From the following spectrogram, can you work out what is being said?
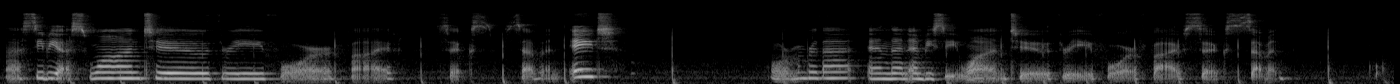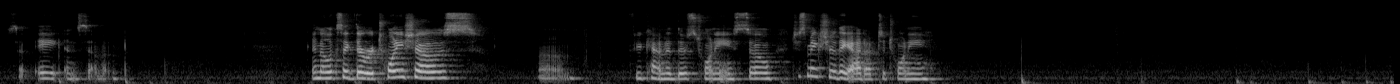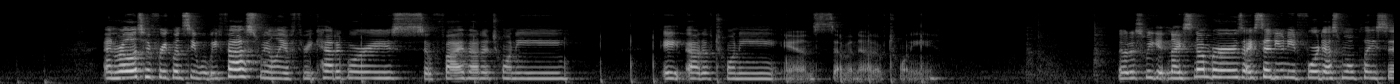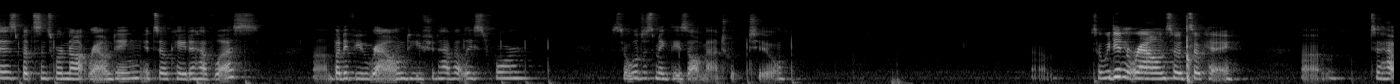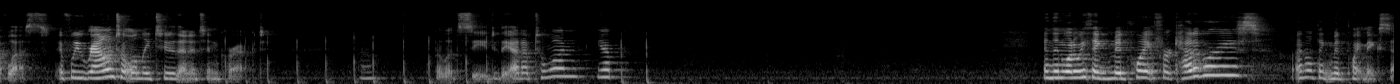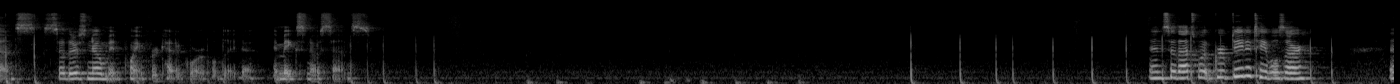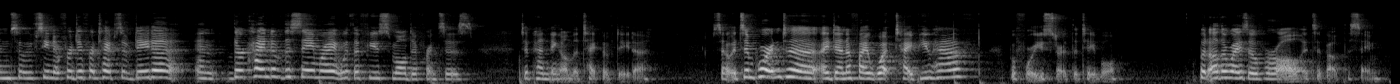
Uh, CBS one, two, three, four, five, six, seven, eight. We'll remember that. And then NBC, one, two, three, four, five, six, seven. So eight and seven. And it looks like there were 20 shows. Um, if you counted, there's 20. So just make sure they add up to 20. And relative frequency will be fast. We only have three categories. So 5 out of 20, 8 out of 20, and 7 out of 20. Notice we get nice numbers. I said you need four decimal places, but since we're not rounding, it's okay to have less. Uh, but if you round, you should have at least four. So we'll just make these all match with two. Um, so we didn't round, so it's okay um, to have less. If we round to only two, then it's incorrect. Um, but let's see, do they add up to one? Yep. And then what do we think, midpoint for categories? I don't think midpoint makes sense. So there's no midpoint for categorical data. It makes no sense. And so that's what group data tables are. And so we've seen it for different types of data, and they're kind of the same, right, with a few small differences depending on the type of data. So it's important to identify what type you have before you start the table. But otherwise, overall, it's about the same.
